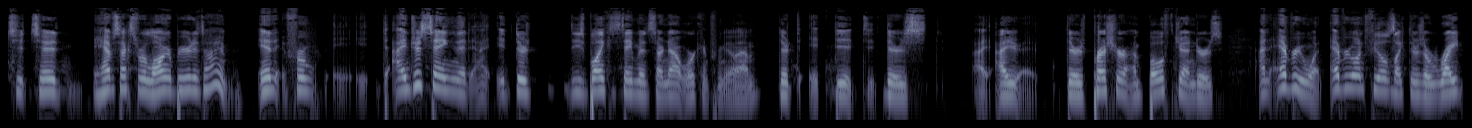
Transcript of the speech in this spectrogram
to to have sex for a longer period of time. And for I'm just saying that I, it, there these blanket statements are not working for me, ma'am. There it, it, there's I, I there's pressure on both genders on everyone. Everyone feels like there's a right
